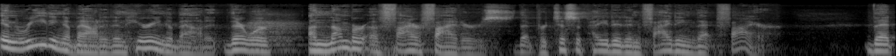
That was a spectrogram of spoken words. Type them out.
In reading about it and hearing about it, there were a number of firefighters that participated in fighting that fire that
